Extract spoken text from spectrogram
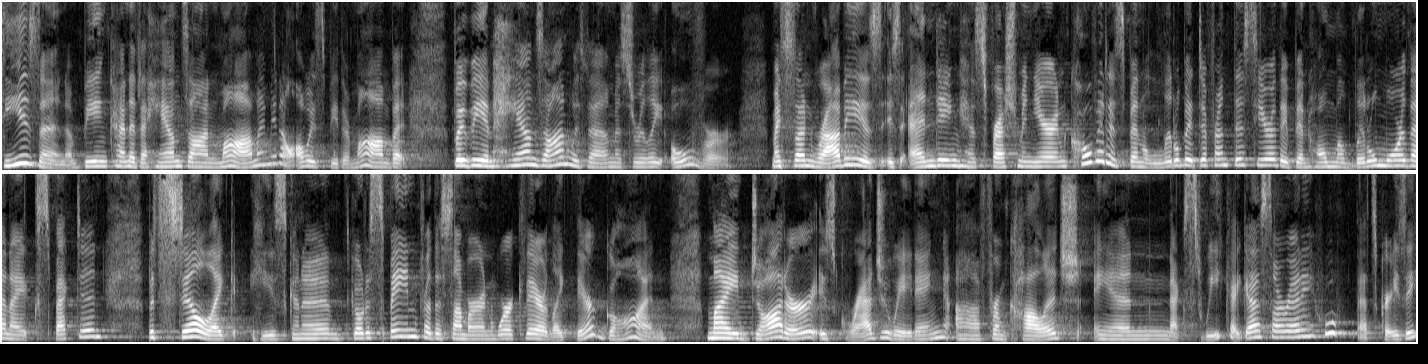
season of being kind of the hands on mom, I mean, I'll always be their mom, but, but being hands on with them is really over. My son Robbie is, is ending his freshman year, and COVID has been a little bit different this year. They've been home a little more than I expected, but still, like, he's gonna go to Spain for the summer and work there. Like, they're gone. My daughter is graduating uh, from college in next week, I guess, already. Whew, that's crazy.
